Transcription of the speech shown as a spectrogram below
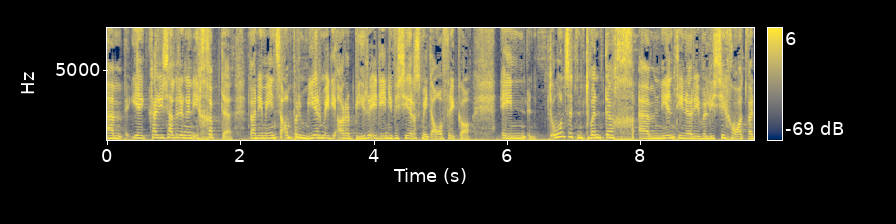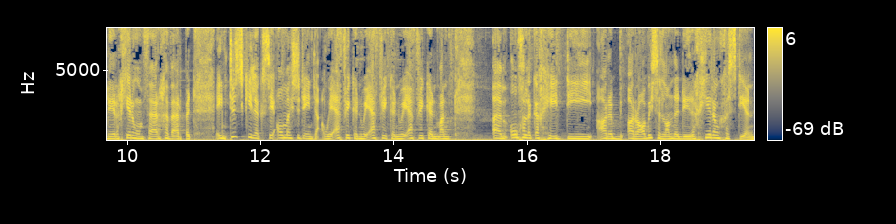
um, jy kry dieselfde ding in Egipte waar die mense amper meer met die Arabiere identifiseer as met Afrika. En ons het in 2019 um, 'n revolusie gehad wat die regering omvergewerp het. En toeskielik sê al my studente we African we African we African want um, ongelukkig het die Arab Arabiese lande die regering gesteun,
